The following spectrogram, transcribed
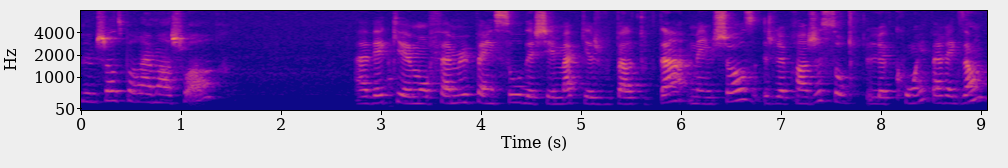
Même chose pour la mâchoire avec euh, mon fameux pinceau de chez MAC que je vous parle tout le temps. Même chose, je le prends juste sur le coin par exemple.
